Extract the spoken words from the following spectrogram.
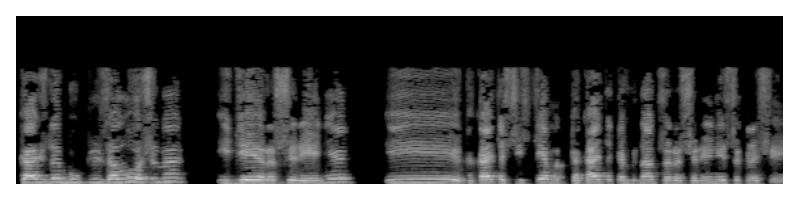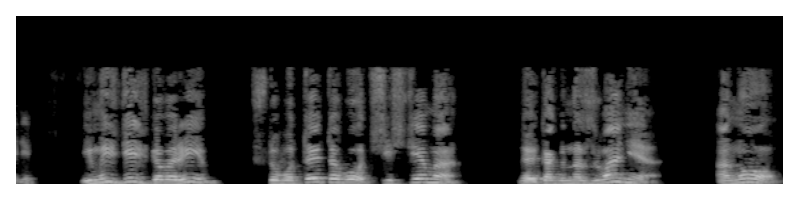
В каждой букве заложена идея расширения и какая-то система, какая-то комбинация расширения и сокращений. И мы здесь говорим, что вот эта вот система, э, как бы название, оно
